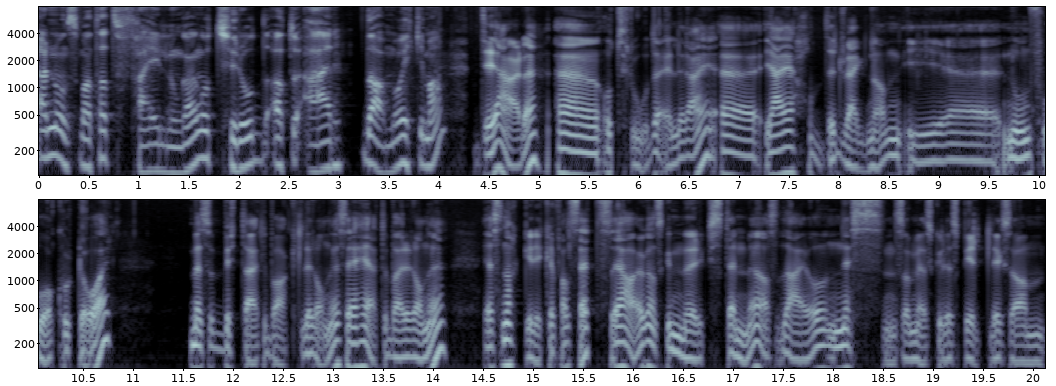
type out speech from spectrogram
Er det noen som har tatt feil noen gang og trodd at du er dame og ikke mann? Det er det, Å og tro det eller ei. Uh, jeg hadde dragnavn i uh, noen få korte år, men så bytta jeg tilbake til Ronny, så jeg heter bare Ronny. Jeg snakker ikke falsett, så jeg har jo ganske mørk stemme. Altså, det er jo nesten som jeg skulle spilt liksom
